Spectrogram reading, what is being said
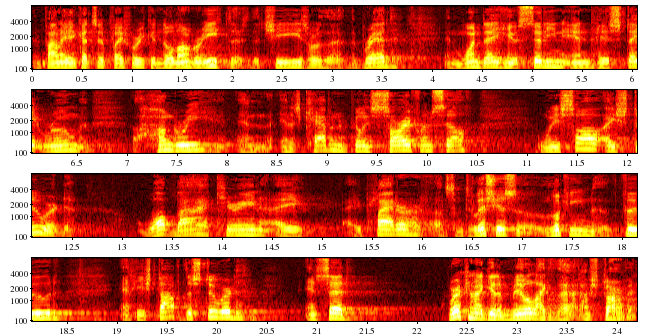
And finally, he got to a place where he could no longer eat the, the cheese or the, the bread. And one day he was sitting in his stateroom, hungry, and in his cabin, feeling sorry for himself, when he saw a steward walk by carrying a, a platter of some delicious looking food. And he stopped the steward and said, Where can I get a meal like that? I'm starving.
